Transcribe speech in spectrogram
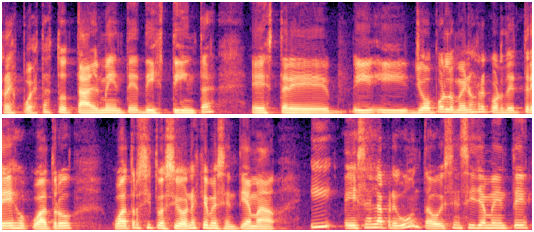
respuestas totalmente distintas. Este, y, yo por lo menos recordé tres o cuatro, cuatro situaciones que me sentí amado. Y esa es la pregunta. Hoy sencillamente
